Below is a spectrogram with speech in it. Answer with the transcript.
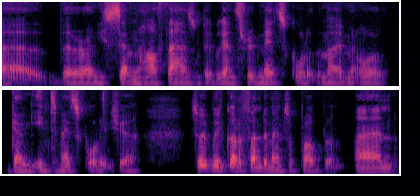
uh, there are only seven and a half thousand people going through med school at the moment or going into med school each year. So we've got a fundamental problem. And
